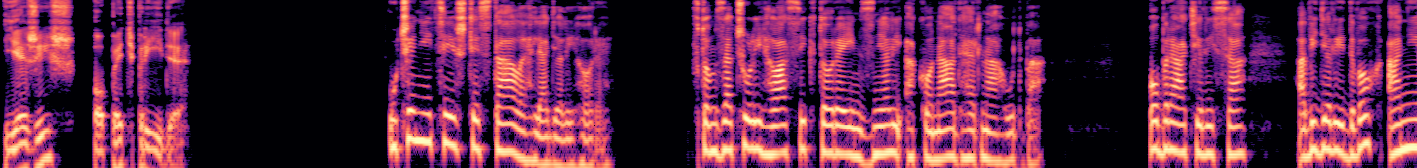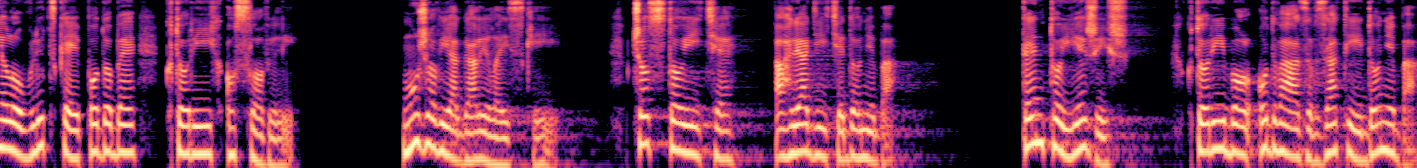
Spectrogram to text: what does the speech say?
Ježiš opäť príde. Učeníci ešte stále hľadeli hore. V tom začuli hlasy, ktoré im zneli ako nádherná hudba. Obrátili sa a videli dvoch anielov v ľudskej podobe, ktorí ich oslovili. Mužovia galilejskí, čo stojíte a hľadíte do neba – tento Ježiš, ktorý bol od vás vzatý do neba,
